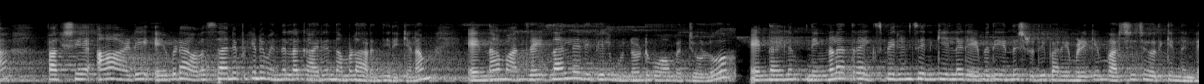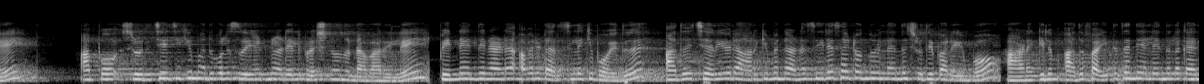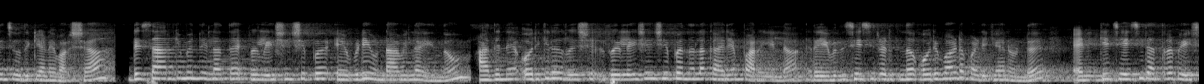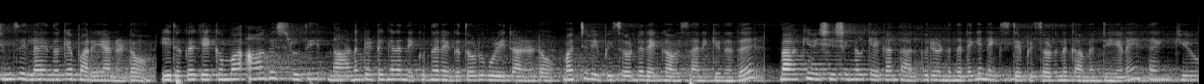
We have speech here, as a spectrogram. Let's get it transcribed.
പക്ഷേ ആ അടി എവിടെ അവസാനിപ്പിക്കണം എന്നുള്ള കാര്യം നമ്മൾ അറിഞ്ഞിരിക്കണം. എന്നാൽ മാത്രമേ നല്ല രീതിയിൽ മുന്നോട്ട് പോകാൻ പറ്റുള്ളൂ. എന്തായാലും നിങ്ങളത്ര എക്സ്പീരിയൻസ് എനിക്കില്ല രേവതി എന്ന് ശ്രുതി പറയുമ്പോഴേക്കും വർഷ ചോദിക്കുന്നുണ്ടേ. അപ്പോൾ ശ്രുതി ചേച്ചിക്കും അതുപോലെ സുയേട്ടനും ഇടയിൽ പ്രശ്നമൊന്നും ഉണ്ടാവാറില്ലേ? പിന്നെ എന്തിനാണ് അവർ ടെറസിലേക്ക് പോയത്? അത് ചെറിയൊരു ആർഗ്യുമെന്റ് ആണ്. സീരിയസ് ആയിട്ടൊന്നുമില്ല എന്ന് ശ്രുതി പറയുമ്പോൾ ആണെങ്കിലും അത് ഫൈറ്റ് തന്നെയല്ലേ എന്നുള്ള കാര്യം ചോദിക്കുകയാണെ വർഷ. ഡിസ്ആർഗ്യുമെന്റ് ഇല്ലാത്ത റിലേഷൻഷിപ്പ് എവിടെ ഉണ്ടാവില്ല എന്നും അതിന് ഒരിക്കലും റിലേഷൻഷിപ്പ് എന്നുള്ള കാര്യം പറയില്ല. രേവതി ചേച്ചിയുടെ അടുത്ത് നിന്ന് ഒരുപാട് പഠിക്കാനുണ്ട്. എനിക്ക് ചേച്ചിയുടെ അത്ര പേഷ്യൻസ് ഇല്ല എന്നൊക്കെ പറയാൻ കേട്ടോ. ഇതൊക്കെ കേൾക്കുമ്പോൾ ആകെ ശ്രുതി നാണം കെട്ടിങ്ങനെ നിൽക്കുന്ന രംഗത്തോട് കൂടിയിട്ടാണ് കേട്ടോ മറ്റൊരു എപ്പിസോഡിന്റെ രംഗം അവസാനിക്കുന്നത്. ബാക്കി വിശേഷങ്ങൾ കേൾക്കാൻ താല്പര്യമുണ്ടെന്നുണ്ടെങ്കിൽ നെക്സ്റ്റ് എപ്പിസോഡിൽ നിന്ന് കമന്റ് ചെയ്യണേ. താങ്ക്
